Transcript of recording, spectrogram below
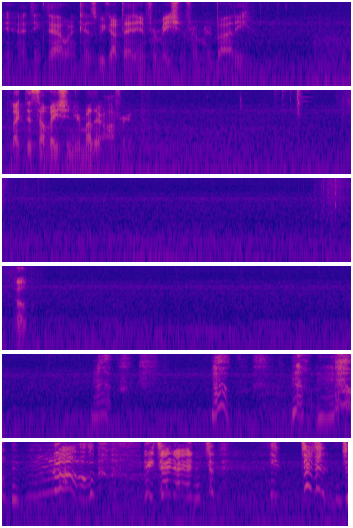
Yeah, I think that one, because we got that information from her body. Like the salvation your mother offered. Oh. No. No. No, no, no! He didn't! He didn't!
